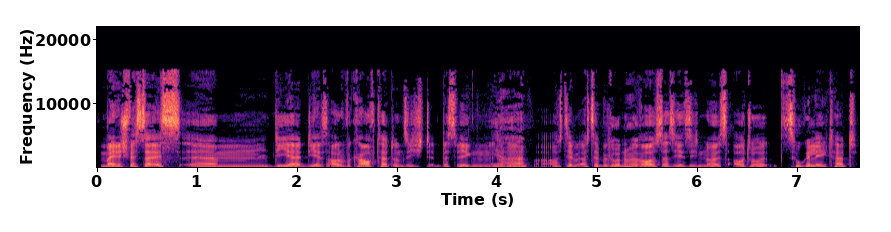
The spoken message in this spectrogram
meine Schwester ist, ähm, die ja, die das Auto verkauft hat und sich deswegen Ja. oder aus der aus der Begründung heraus, dass sie sich ein neues Auto zugelegt hat,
